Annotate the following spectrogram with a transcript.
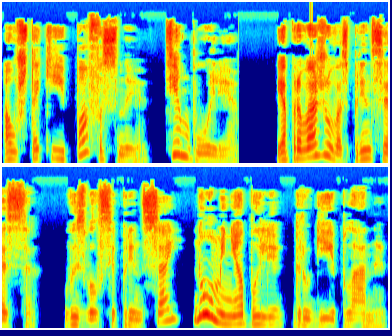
А уж такие пафосные, тем более. Я провожу вас, принцесса, вызвался принц Сай, но у меня были другие планы.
